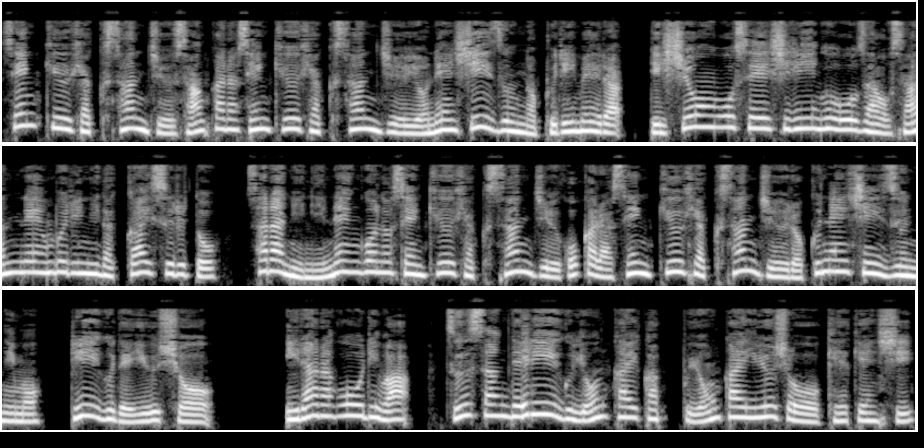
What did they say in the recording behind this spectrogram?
1933から1934年シーズンのプリメーラ、ディシオンを制しリーグ王座を3年ぶりに奪回すると、さらに2年後の1935から1936年シーズンにもリーグで優勝。イララゴーリは通算でリーグ4回カップ4回優勝を経験し、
